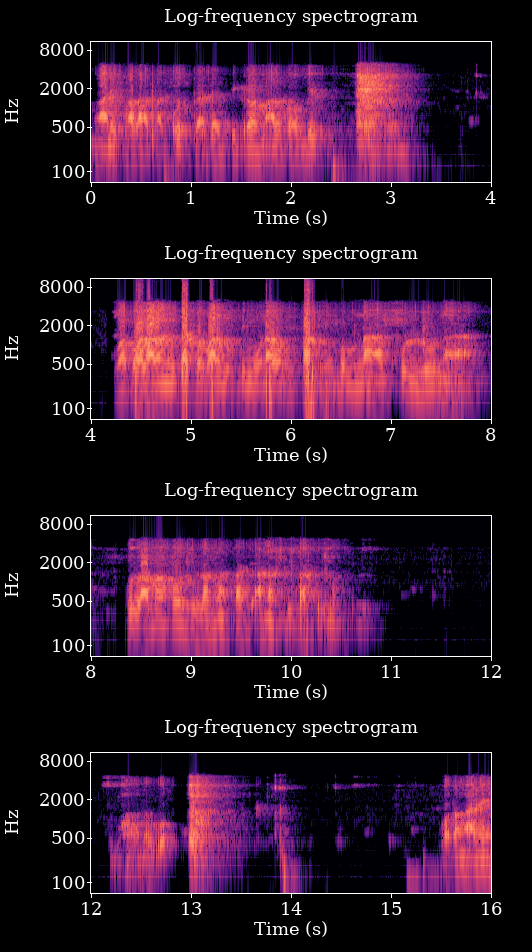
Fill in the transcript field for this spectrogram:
Mane fala takut dan fikram al qaumit. Wa qala lan utas al muslimuna wong Islam ing kumna kulluna kullama fadzulam nasati anak bisa Subhanallah. Potongane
